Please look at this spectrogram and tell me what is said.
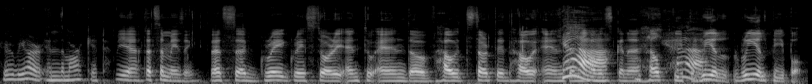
here we are in the market. Yeah, that's amazing. That's a great, great story, end to end of how it started, how it ends, and how it's gonna help people, real, real people.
